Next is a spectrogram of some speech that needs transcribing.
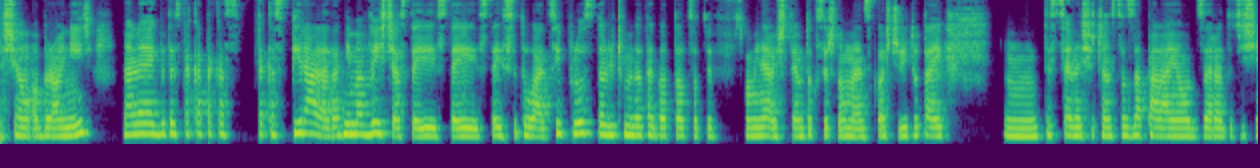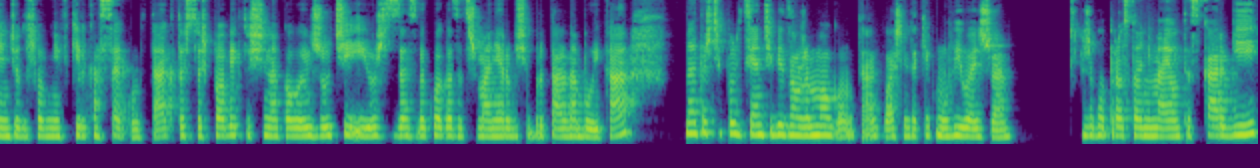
się obronić, no ale jakby to jest taka, taka, taka spirala, tak, nie ma wyjścia z tej, z, tej, z tej sytuacji, plus doliczmy do tego to, co ty wspominałeś, tę toksyczną męskość, czyli tutaj Mm, te sceny się często zapalają od 0 do 10 dosłownie w kilka sekund, tak? Ktoś coś powie, ktoś się na kogoś rzuci i już ze zwykłego zatrzymania robi się brutalna bójka. No ale też ci policjanci wiedzą, że mogą, tak? Właśnie tak jak mówiłeś, że że po prostu oni mają te skargi,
